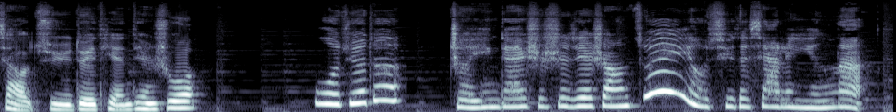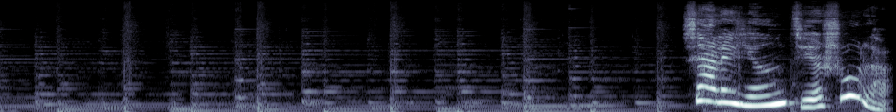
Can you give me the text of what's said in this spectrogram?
小趣对甜甜说：“我觉得。”这应该是世界上最有趣的夏令营了。夏令营结束了，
